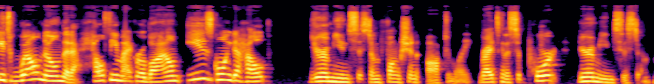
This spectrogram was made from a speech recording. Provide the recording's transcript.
it's well known that a healthy microbiome is going to help your immune system function optimally, right? It's going to support your immune system.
